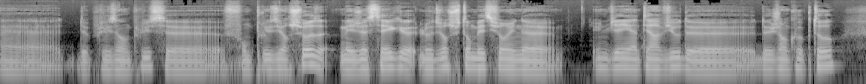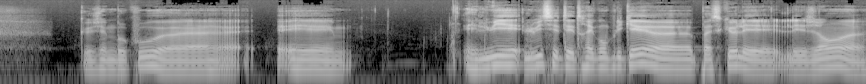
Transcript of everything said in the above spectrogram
euh, de plus en plus font plusieurs choses. Mais je sais que l'autre jour, je suis tombé sur une, vieille interview de, Jean Cocteau que j'aime beaucoup et lui, lui, c'était très compliqué parce que les gens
